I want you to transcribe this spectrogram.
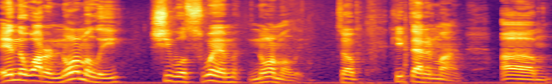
in the water normally, she will swim normally. So keep that in mind. Um,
